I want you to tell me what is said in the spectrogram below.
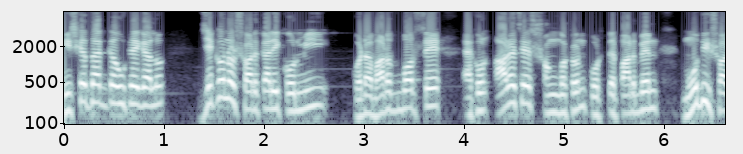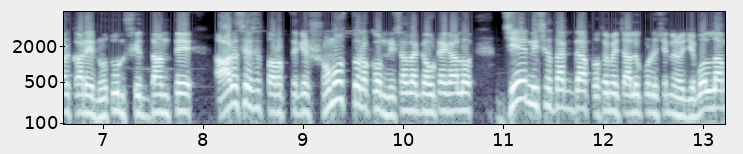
নিষেধাজ্ঞা উঠে গেল। যে কোনো সরকারি কর্মী গোটা ভারতবর্ষে এখন আরএসএস সংগঠন করতে পারবেন। মোদী সরকারের নতুন সিদ্ধান্তে আরএসএস এর তরফ থেকে সমস্ত রকম নিষেধাজ্ঞা উঠে গেল। যে নিষেধাজ্ঞা প্রথমে চালু করেছিলেন ওই যে বললাম,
